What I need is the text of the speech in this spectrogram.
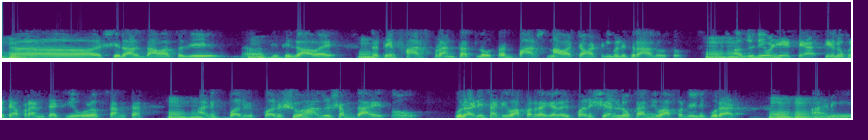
तर शिराज नावाचं जे. तिथे गाव आहे. तर ते फार्स प्रांतातलं होतं आणि पार्स नावाच्या हॉटेलमध्येच राहिलो होतो. अजूनही म्हणजे ते लोक त्या प्रांताची ओळख सांगतात. आणि पर- परशु हा जो शब्द आहे तो कुऱ्हाडीसाठी वापरला गेला पर्शियन लोकांनी वापरलेली कुऱ्हाड. आणि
